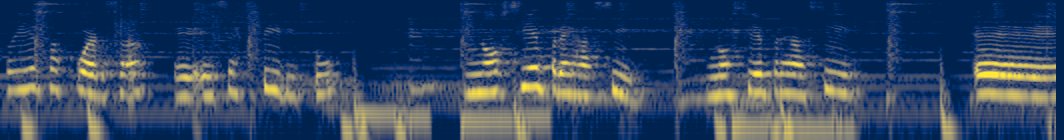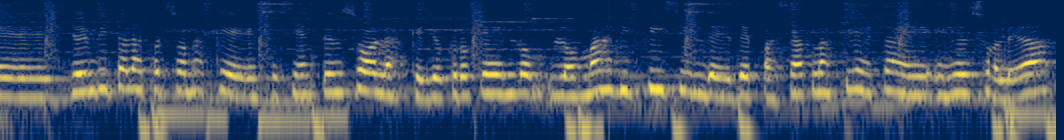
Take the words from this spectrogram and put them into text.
soy esa fuerza, eh, ese espíritu. No siempre es así, no siempre es así. Eh, yo invito a las personas que se sienten solas, que yo creo que es lo, más difícil de, pasar la fiesta, es, en soledad.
